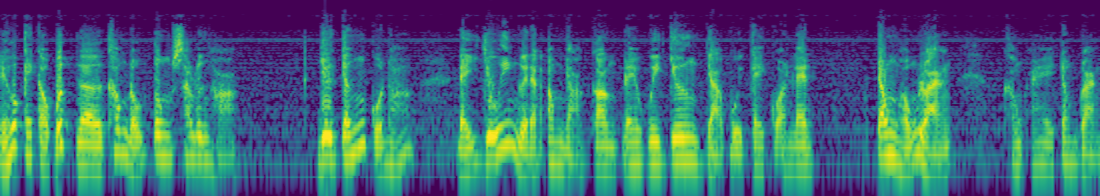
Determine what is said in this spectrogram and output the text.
nếu cây cầu bất ngờ không đổ tung sau lưng họ. Dư chấn của nó đẩy dúi người đàn ông nhỏ con đeo quy chương vào bụi cây của Orlen. Trong hỗn loạn, không ai trong đoàn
